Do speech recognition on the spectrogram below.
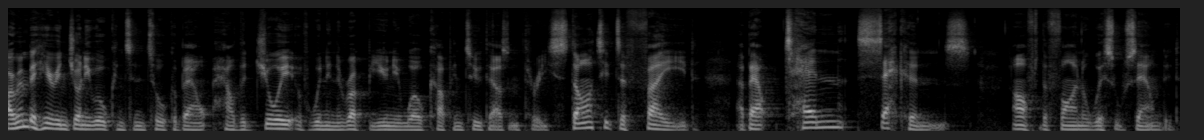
I remember hearing Jonny Wilkinson talk about how the joy of winning the Rugby Union World Cup in 2003 started to fade about 10 seconds after the final whistle sounded.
